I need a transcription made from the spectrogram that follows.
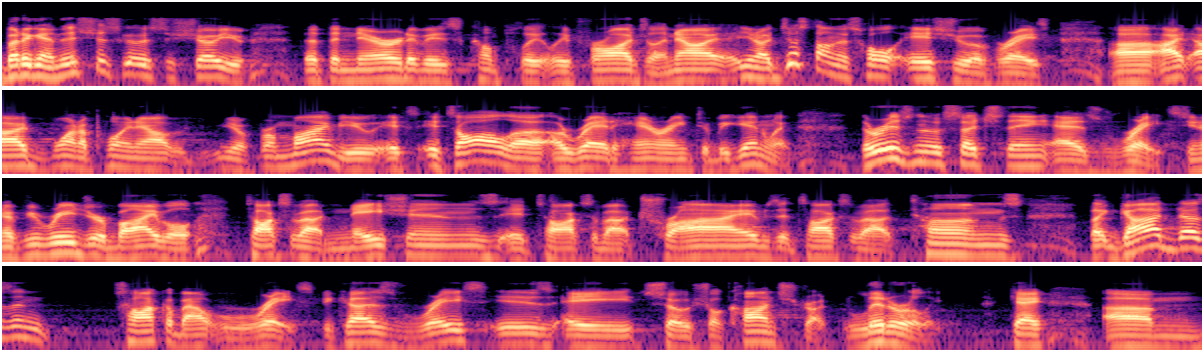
But again, this just goes to show you that the narrative is completely fraudulent. Now, you know, just on this whole issue of race, uh, I, I want to point out, you know, from my view, it's it's all a, a, red herring to begin with. There is no such thing as race. You know, if you read your Bible, it talks about nations, it talks about tribes, it talks about tongues, but God doesn't talk about race because race is a social construct, literally. Okay. Um,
